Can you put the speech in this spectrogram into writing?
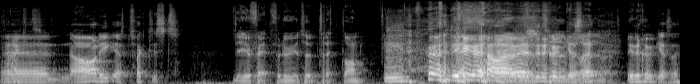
Eh, ja, det är gött faktiskt. Det är ju fett för du är typ 13. det, är, ja, jag Det är det typ sjukaste. Det är det sjukaste.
